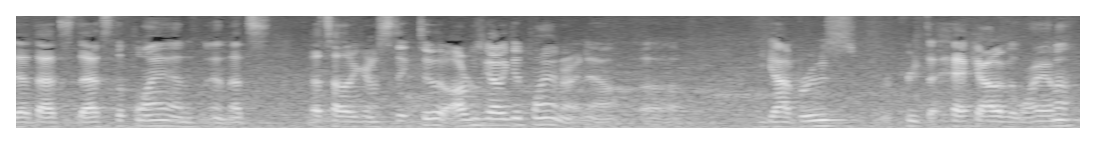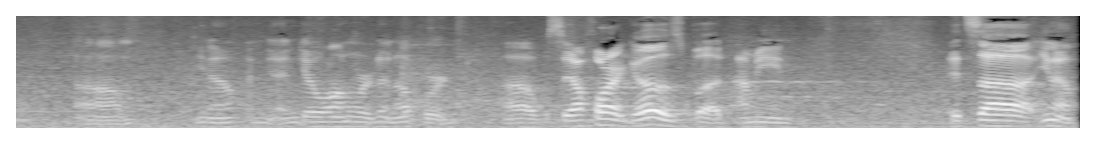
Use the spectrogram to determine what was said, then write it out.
that that's that's the plan, and that's that's how they're going to stick to it. Auburn's got a good plan right now. Uh, you got Bruce recruit the heck out of Atlanta, um, you know, and, and go onward and upward. Uh, we'll see how far it goes, but I mean, it's uh you know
